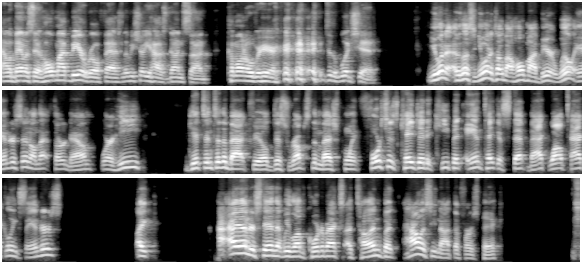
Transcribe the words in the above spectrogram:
Alabama said, "Hold my beer real fast. Let me show you how it's done, son. Come on over here to the woodshed." You want to listen? You want to talk about hold my beer? Will Anderson on that third down where he gets into the backfield, disrupts the mesh point, forces KJ to keep it and take a step back while tackling Sanders. Like I understand that we love quarterbacks a ton, but how is he not the first pick?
